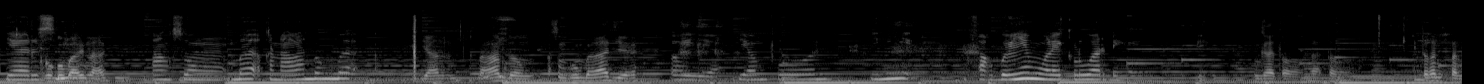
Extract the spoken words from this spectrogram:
Gue harusnya gombalin lagi. langsung Mbak kenalan dong Mbak. Jangan kenalan dong. Langsung gombal aja. Oh iya, ya ampun. Ini fuckboynya mulai keluar deh. Ih, enggak toh, enggak toh. Itu kan bukan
